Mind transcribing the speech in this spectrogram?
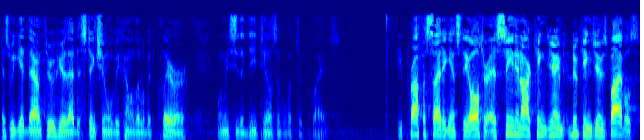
as we get down through here, that distinction will become a little bit clearer when we see the details of what took place. He prophesied against the altar. As seen in our King James, New King James Bibles,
